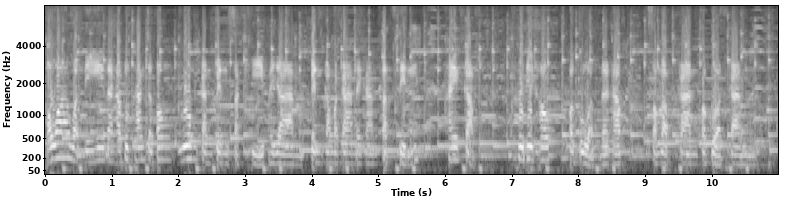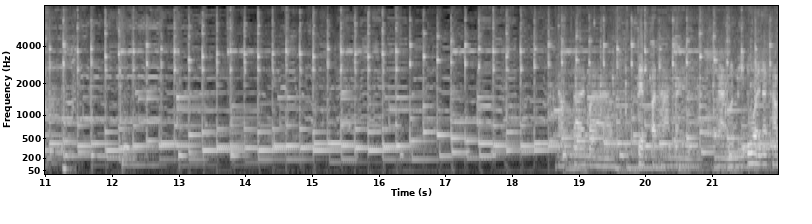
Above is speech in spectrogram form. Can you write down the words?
เพราะว่าวันนี้นะครับทุกท่านจะต้องร่วมกันเป็นสักขีพยาน เป็นกรรมการในการตัดสินให้กับผู้ที่เข้าประกวดนะครับสำหรับการประกวดการครับได้มาเป็นประธานในงานวันนี้ด้วยนะครับ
